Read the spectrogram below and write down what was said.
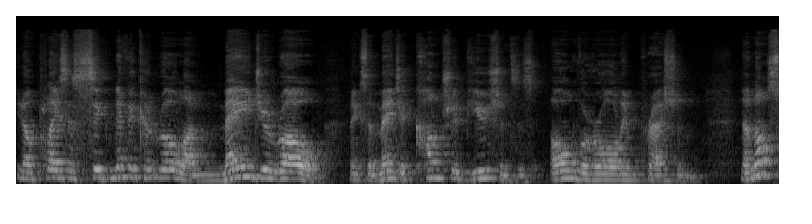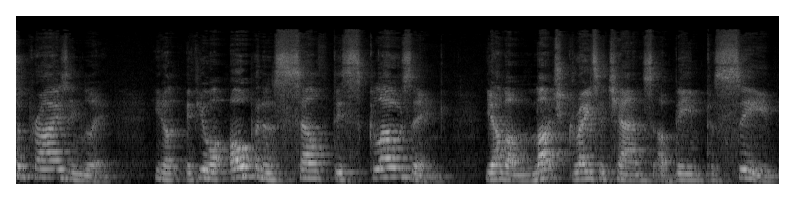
you know, plays a significant role, a major role, makes a major contribution to this overall impression. Now, not surprisingly, you know, if you are open and self-disclosing, you have a much greater chance of being perceived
